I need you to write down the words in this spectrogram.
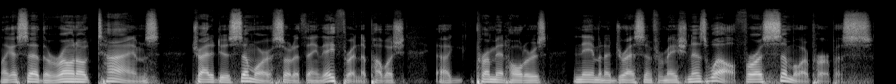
Like I said, the Roanoke Times tried to do a similar sort of thing. They threatened to publish uh, permit holders' name and address information as well for a similar purpose.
